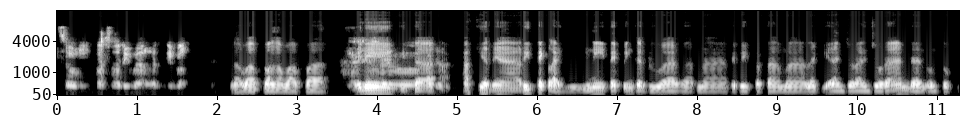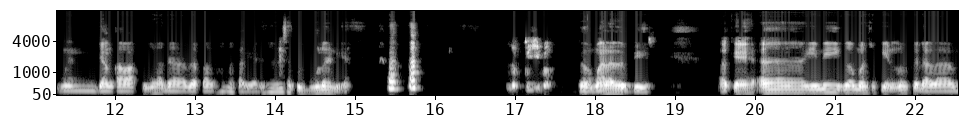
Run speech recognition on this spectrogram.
Sumpah sorry banget nih bang. Gak apa-apa, gak apa-apa. Ini kita akhirnya retake lagi. Ini taping kedua karena taping pertama lagi hancur-hancuran dan untuk menjangka waktunya ada berapa lama kali? Ada kan satu bulan ya. Lebih bang. Tuh, malah lebih. Oke, eh ini gue masukin lu ke dalam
